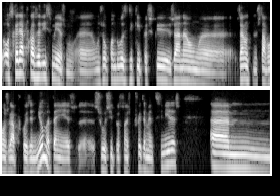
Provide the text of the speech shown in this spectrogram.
ou se calhar por causa disso mesmo, uh, um jogo com duas equipas que já não, já não estavam a jogar por coisa nenhuma, têm as, as suas situações perfeitamente definidas. Um,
